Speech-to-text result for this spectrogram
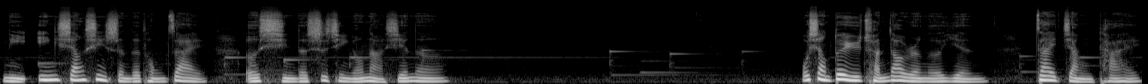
你因相信神的同在而行的事情有哪些呢？我想，对于传道人而言，在讲台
